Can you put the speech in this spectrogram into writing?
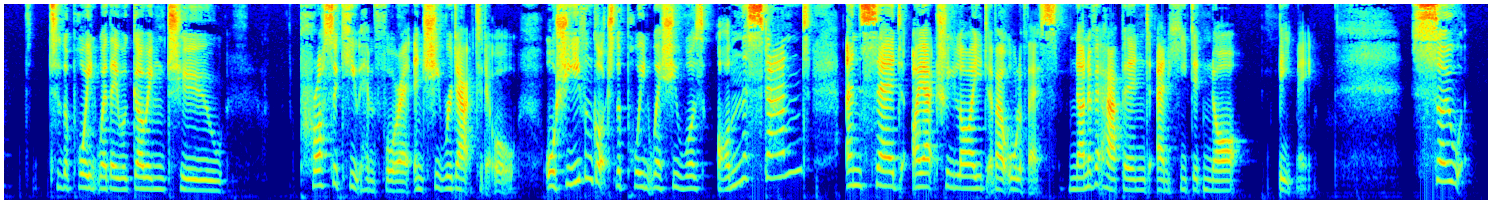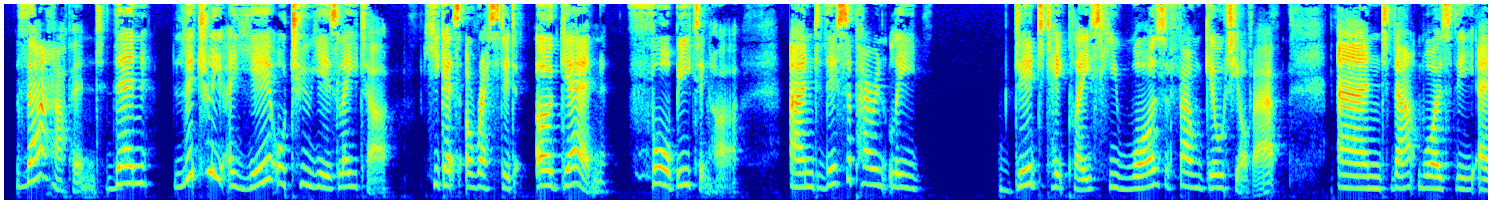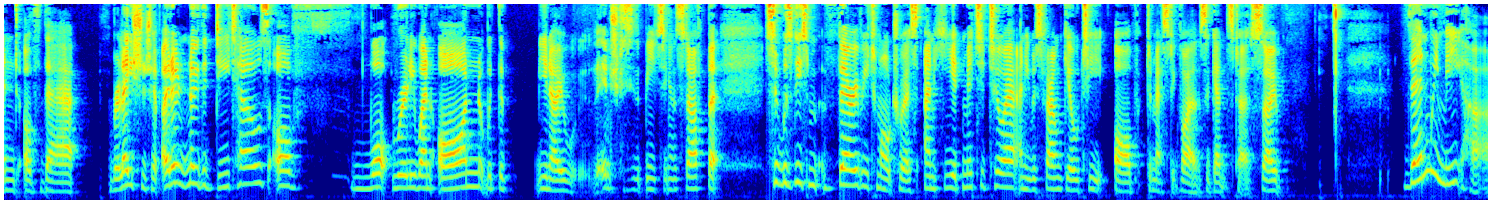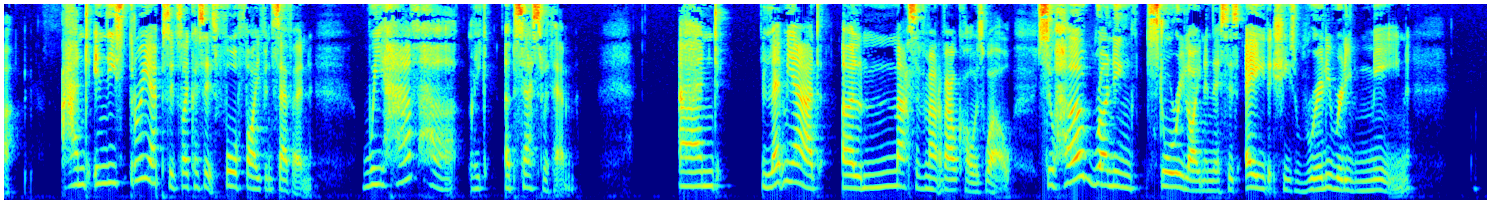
to the point where they were going to prosecute him for it, and she redacted it all. Or she even got to the point where she was on the stand and said, I actually lied about all of this. None of it happened, and he did not beat me. So that happened. Then, literally a year or two years later, he gets arrested again for beating her. And this apparently did take place. He was found guilty of it and that was the end of their relationship. I don't know the details of what really went on with the, you know, the intricacies of the beating and stuff, but so it was these very, very tumultuous, and he admitted to it, and he was found guilty of domestic violence against her. So then we meet her, And in these three episodes, like I say, it's four, five, and seven, we have her like obsessed with him. And let me add a massive amount of alcohol as well. So her running storyline in this is A, that she's really, really mean.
